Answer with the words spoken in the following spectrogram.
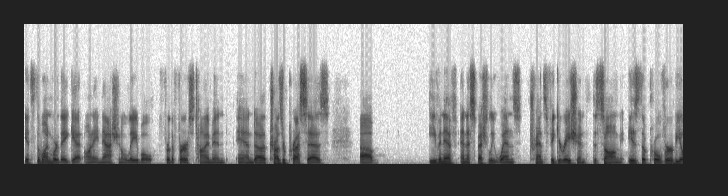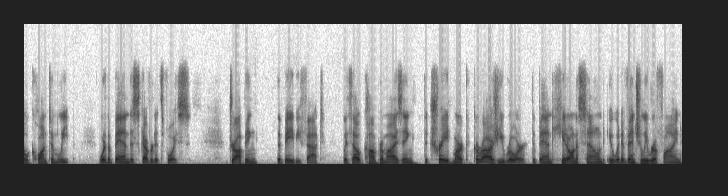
it's the one where they get on a national label for the first time. And, and uh, Trouser Press says, uh, even if and especially when's Transfiguration, the song, is the proverbial quantum leap where the band discovered its voice. Dropping the baby fat without compromising the trademark garagey roar, the band hit on a sound it would eventually refine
